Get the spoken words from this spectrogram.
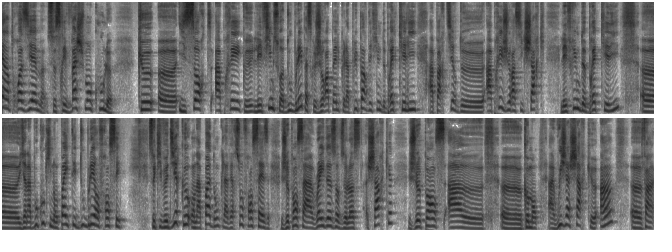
a un troisième, ce serait vachement cool que euh, ils sortent après que les films soient doublés parce que je rappelle que la plupart des films de Brett Kelly à partir de après Jurassic Shark les films de Brett Kelly euh, il y en a beaucoup qui n'ont pas été doublés en français ce qui veut dire qu'on n'a pas donc la version française. Je pense à Raiders of the Lost Shark, je pense à euh, euh, comment à Ouija Shark 1. Euh, enfin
